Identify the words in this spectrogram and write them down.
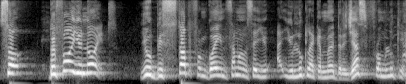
So before you know it, you'll be stopped from going. Someone will say, You, you look like a murderer just from looking.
